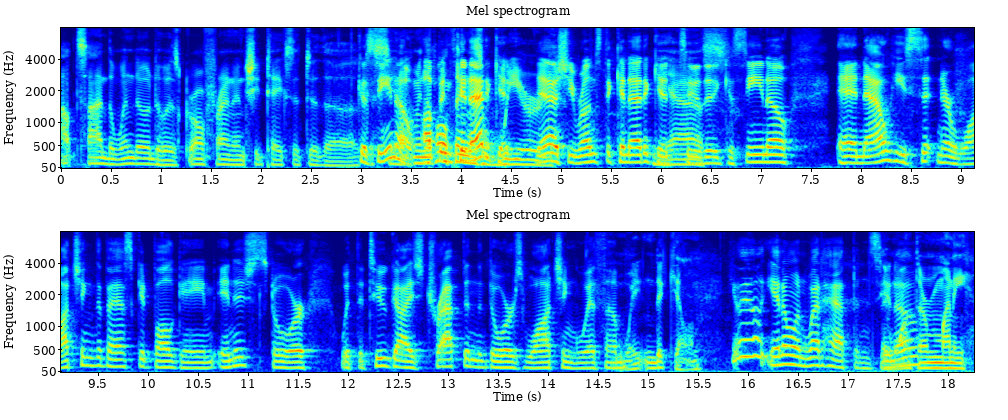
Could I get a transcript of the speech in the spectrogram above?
outside the window to his girlfriend, and she takes it to the casino, I mean, up in Connecticut. weird. Yeah, she runs to Connecticut to the casino, And now he's sitting there watching the basketball game in his store with the two guys trapped in the doors watching with him. Waiting to kill him. Well, you know, and what happens, They you know? want their money.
